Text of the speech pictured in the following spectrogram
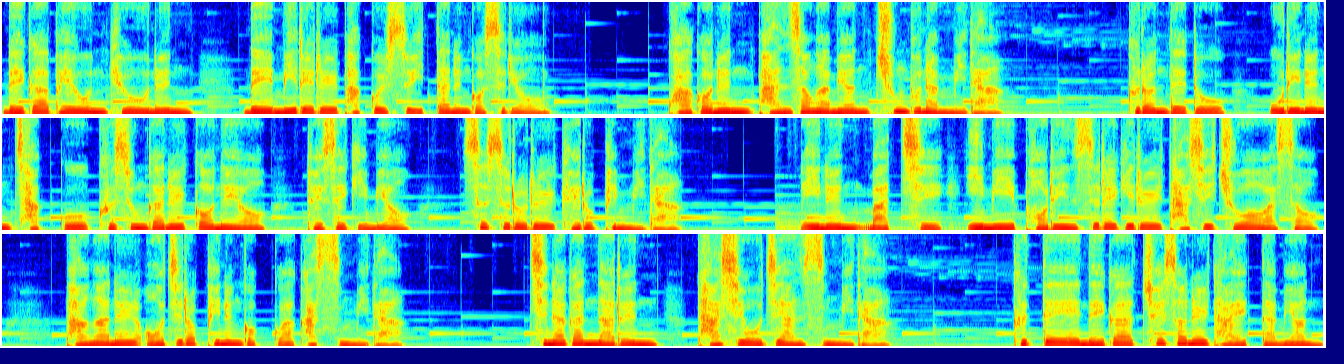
내가 배운 교훈은 내 미래를 바꿀 수 있다는 것을요. 과거는 반성하면 충분합니다. 그런데도 우리는 자꾸 그 순간을 꺼내어 되새기며 스스로를 괴롭힙니다. 이는 마치 이미 버린 쓰레기를 다시 주워와서 방안을 어지럽히는 것과 같습니다. 지나간 날은 다시 오지 않습니다. 그때에 내가 최선을 다했다면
